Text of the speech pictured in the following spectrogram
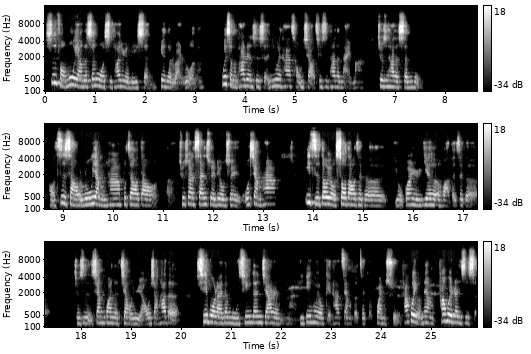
是否牧羊的生活使他远离神，变得软弱呢？为什么他认识神？因为他从小其实他的奶妈就是他的生母，哦，至少乳养他，不知道到呃，就算三岁六岁，我想他一直都有受到这个有关于耶和华的这个就是相关的教育啊。我想他的希伯来的母亲跟家人，一定会有给他这样的这个灌输，他会有那样，他会认识神。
